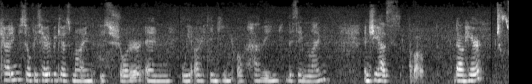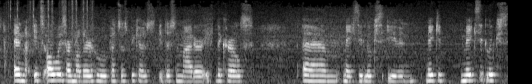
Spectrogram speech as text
cutting Sofie's hair because mine is shorter and we are thinking of having the same length. And she has about down here and it's always our mother who cuts us because it doesn't matter if the curls um, makes it looks even make it makes it looks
